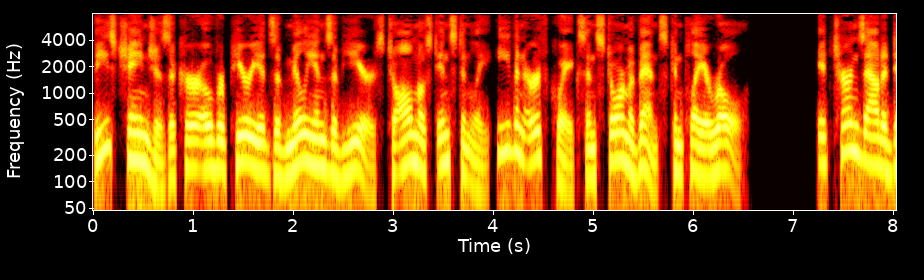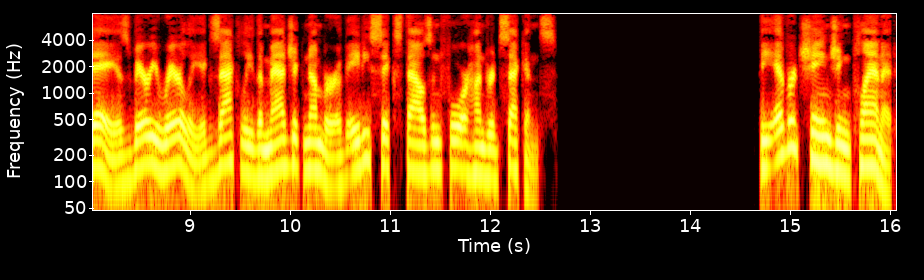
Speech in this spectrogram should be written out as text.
These changes occur over periods of millions of years to almost instantly, even earthquakes and storm events can play a role. It turns out a day is very rarely exactly the magic number of 86,400 seconds. The ever changing planet,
